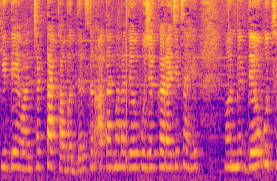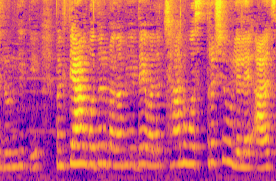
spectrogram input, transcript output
की देवांच्या टाकाबद्दल. तर आता मला देवपूजा करायचीच आहे. म्हणून मी देव उचलून घेते. पण त्या अगोदर बघा मी देवाला छान वस्त्र शिवलेले आहे. आज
